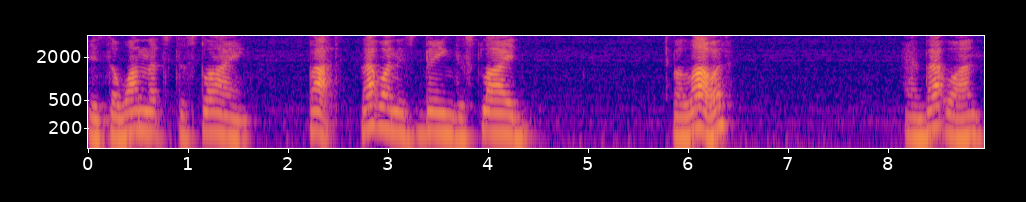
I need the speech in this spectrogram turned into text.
is the one that's displaying. But that one is being displayed below it. And that one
